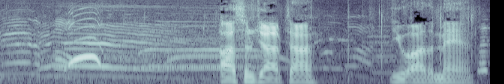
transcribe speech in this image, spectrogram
there. Awesome job, Tom. You are the man. Let's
